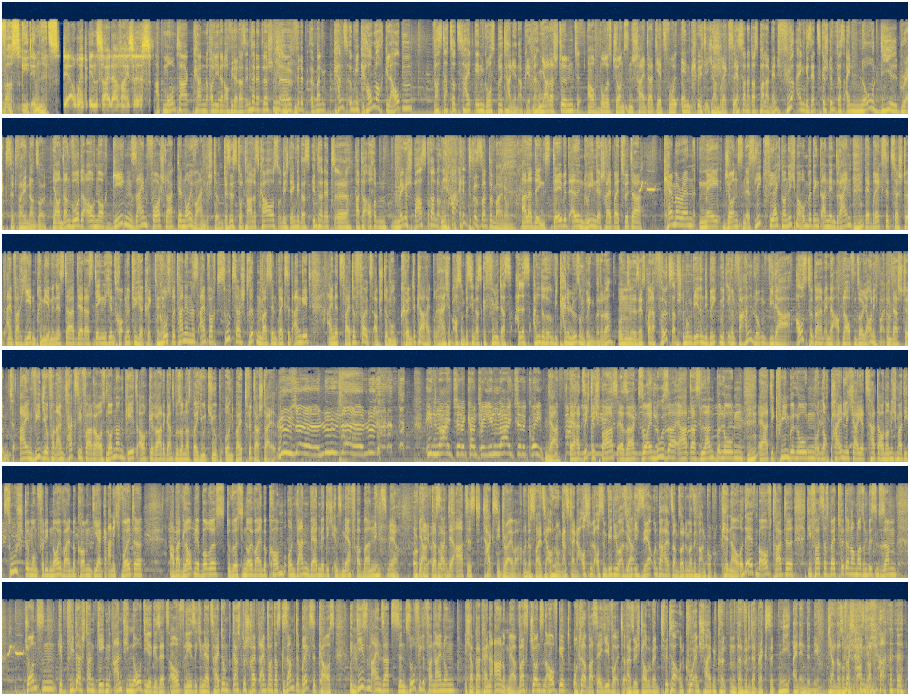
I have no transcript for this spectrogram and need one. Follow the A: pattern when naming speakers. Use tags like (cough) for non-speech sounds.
A: Was geht im Netz? Der Web Insider weiß es.
B: Ab Montag kann Olli dann auch wieder das Internet löschen. Äh, (laughs) Philipp, äh, man kann es irgendwie kaum noch glauben, was da zurzeit in Großbritannien abgeht, ne?
C: Ja, das stimmt. Auch Boris Johnson scheitert jetzt wohl endgültig am Brexit.
B: Gestern hat das Parlament für ein Gesetz gestimmt, das ein No-Deal-Brexit verhindern soll.
C: Ja, und dann wurde auch noch gegen seinen Vorschlag der Neuwahlen gestimmt.
B: Es ist totales Chaos und ich denke, das Internet äh, hatte auch eine Menge Spaß dran und ein paar (laughs) interessante Meinungen.
C: Allerdings, David Allen Green, der schreibt bei Twitter, Cameron May Johnson. Es liegt vielleicht noch nicht mal unbedingt an den dreien. Mhm. Der Brexit zerstört einfach jeden Premierminister, der das Ding nicht in trockene Tücher kriegt. Mhm. Großbritannien ist einfach zu zerstritten, was den Brexit angeht. Eine zweite Volksabstimmung könnte Klarheit bringen.
B: Ja, ich habe auch so ein bisschen das Gefühl, dass alles andere irgendwie keine Lösung bringen wird, oder? Und mhm. äh, selbst bei einer Volksabstimmung, während die Briten mit ihren Verhandlungen, wie der Austritt dann am Ende ablaufen soll, ja auch nicht weiter.
C: Das stimmt. Ein Video von einem Taxifahrer aus London geht auch gerade ganz besonders bei YouTube und bei Twitter steil.
D: Loser,
C: Ja, er hat sichtlich Spaß. Er sagt, so ein Loser, er hat das Land belogen, mhm. er hat die Queen belogen und noch peinlicher, jetzt hat er auch noch nicht mal die Zustimmung für die Neuwahlen bekommen, die er gar nicht wollte. Aber glaub mir, Boris, du wirst die Neuwahlen bekommen und dann werden wir dich ins Meer verbannen.
B: Ins Meer? Okay.
C: Ja, das also sagt der Artist Taxi Driver.
B: Und das war jetzt ja auch nur ein ganz kleiner Ausschnitt aus dem Video, also ja. wirklich sehr unterhaltsam, sollte man sich mal angucken.
C: Genau. Und der Elfenbeauftragte, die fasst das bei Twitter nochmal so ein bisschen zusammen. Johnson gibt Widerstand gegen Anti-No-Deal-Gesetz auf, lese ich in der Zeitung. Das beschreibt einfach das gesamte Brexit-Chaos. In diesem Einsatz sind so viele Verneinungen, ich habe gar keine Ahnung mehr, was Johnson aufgibt oder was er je wollte.
B: Also ich glaube, wenn Twitter und Co. entscheiden könnten, dann würde der Brexit nie ein Ende nehmen. Die haben da so viel Spaß dran. Ja.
